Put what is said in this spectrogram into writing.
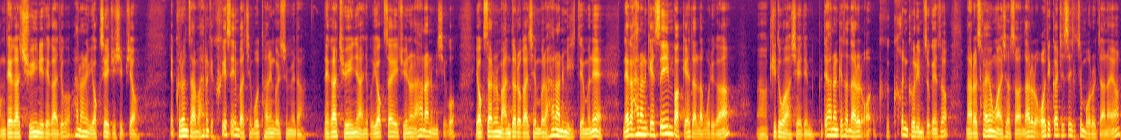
막 내가 주인이 돼가지고 하나님 역사해 주십시오. 그런 사람은 하나님께 크게 쓰임 받지 못하는 것입니다. 내가 주인이 아니고 역사의 주인은 하나님이시고 역사를 만들어 가신 분은 하나님이기 때문에 내가 하나님께 쓰임 받게 해달라고 우리가 어, 기도하셔야 됩니다. 그때 하나님께서 나를 그 큰 그림 속에서 나를 사용하셔서 나를 어디까지 쓰실지 모르잖아요.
